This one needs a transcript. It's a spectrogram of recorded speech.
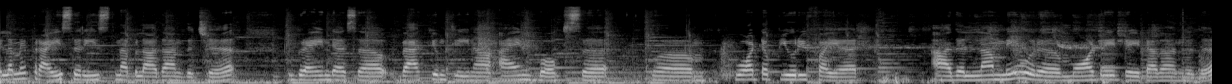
எல்லாமே ப்ரைஸ் ரீசனபிளாக தான் இருந்துச்சு. Grinders vacuum cleaner iron box water purifier அதெல்லாமே ஒரு மாட்ரேட் ரேட்டாக தான் இருந்தது.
